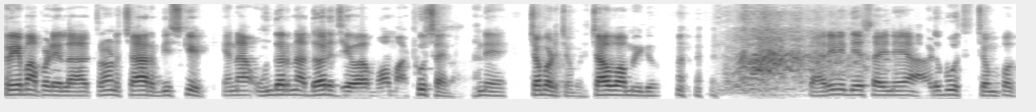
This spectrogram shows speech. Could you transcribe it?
ટ્રેમાં પડેલા ત્રણ ચાર બિસ્કિટ એના ઉંદરના દર જેવા મોંમાં ઠૂસાવ્યા અને ચબડ ચબડ ચાવવા માંડ્યો. તારીણી દેસાઈને આ અડબૂથ ચંપક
